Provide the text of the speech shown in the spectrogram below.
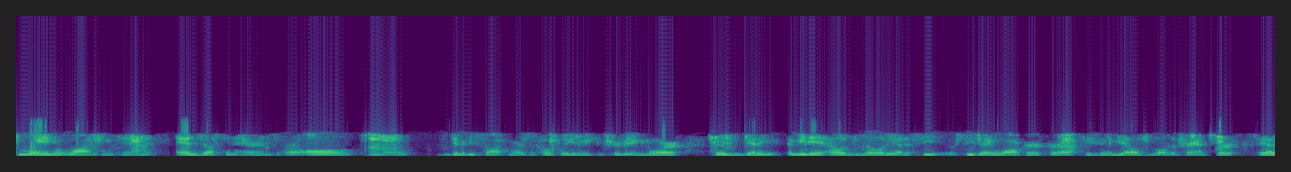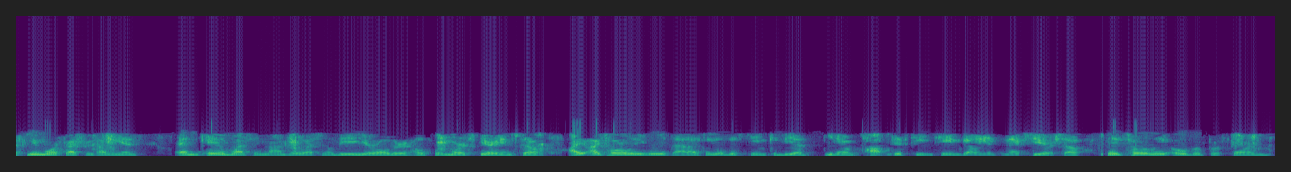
Duane Washington, and Justin Ahrens are all, you know, going to be sophomores and hopefully going to be contributing more. They're getting immediate eligibility out of C- CJ Walker, correct? He's going to be eligible as a transfer. They got a few more freshmen coming in, and Caleb Wesson and Andre Wesson will be a year older and hopefully more experienced. So I, I totally agree with that. I think that this team could be a you know top 15 team going into next year. So they've totally overperformed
